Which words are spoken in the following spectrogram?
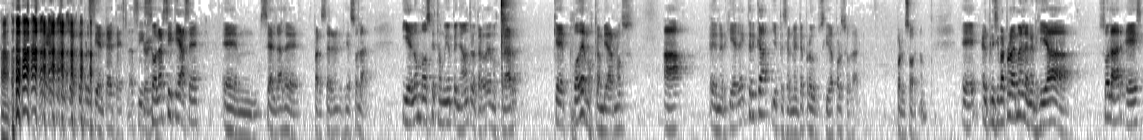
Ah. es, por supuesto, el presidente de Tesla. Sí. Solar City hace em, celdas de, para hacer energía solar. Y Elon Musk está muy empeñado en tratar de demostrar que podemos cambiarnos a energía eléctrica y especialmente producida por solar, por el sol. ¿no? Eh, el principal problema de la energía solar es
